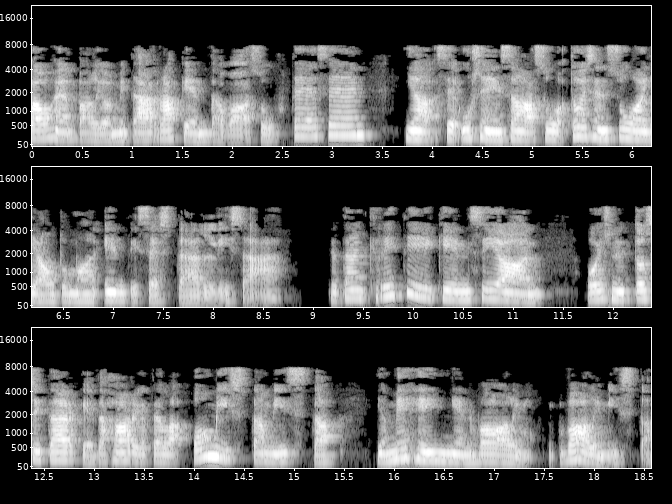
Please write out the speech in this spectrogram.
kauhean paljon mitään rakentavaa suhteeseen, ja se usein saa toisen suojautumaan entisestään lisää. Ja tämän kritiikin sijaan olisi nyt tosi tärkeää harjoitella omistamista ja mehengen vaalimista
